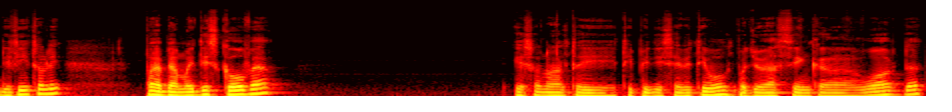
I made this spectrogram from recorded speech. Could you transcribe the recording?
di titoli. Poi abbiamo i Discover, che sono altri tipi di serie tv, tipo Jurassic World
